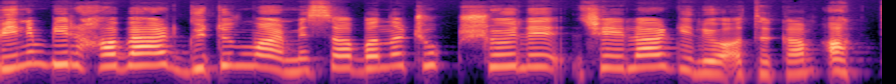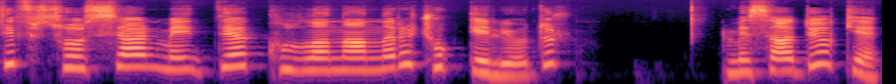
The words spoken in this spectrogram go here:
benim bir haber güdüm var. Mesela bana çok şöyle şeyler geliyor Atakan. Aktif sosyal medya kullananlara çok geliyordur. Mesela diyor ki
